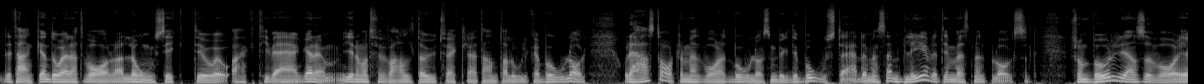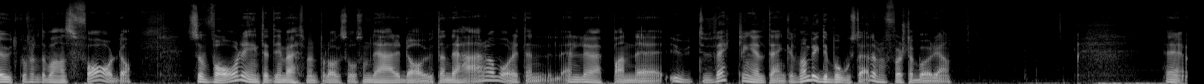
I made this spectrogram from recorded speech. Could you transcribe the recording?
det tanken då är att vara långsiktig och aktiv ägare genom att förvalta och utveckla ett antal olika bolag. Och det här startade med att vara ett bolag som byggde bostäder men sen blev det ett investmentbolag. Så från början så var, jag utgår från att det var hans far då, så var det inte ett investmentbolag så som det är idag utan det här har varit en, en löpande utveckling helt enkelt. Man byggde bostäder från första början. Ehm,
